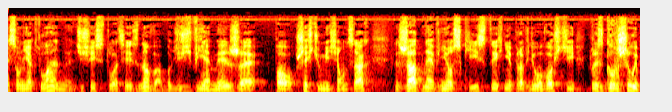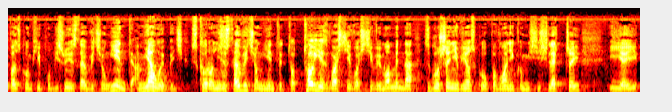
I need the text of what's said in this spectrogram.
są nieaktualne. Dzisiaj sytuacja jest nowa, bo dziś wiemy, że po sześciu miesiącach żadne wnioski z tych nieprawidłowości, które zgorszyły polską opinię publiczną, nie zostały wyciągnięte, a miały być. Skoro nie zostały wyciągnięte, to to jest właśnie właściwy moment na zgłoszenie wniosku o powołanie komisji śledczej i jej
